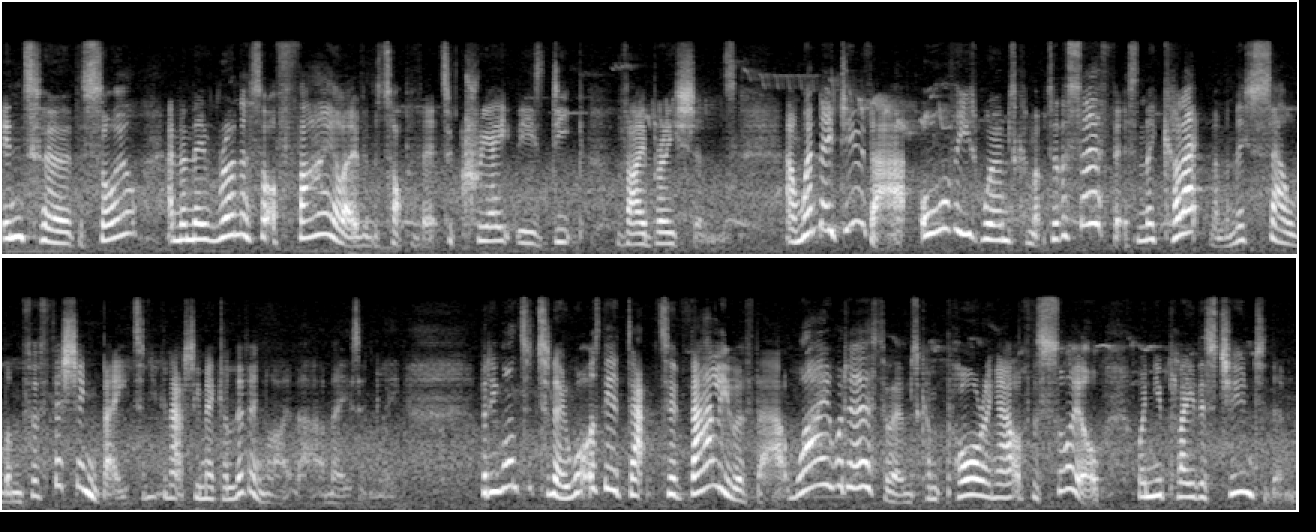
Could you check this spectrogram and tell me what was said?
into the soil and then they run a sort of file over the top of it to create these deep vibrations. And when they do that, all these worms come up to the surface and they collect them and they sell them for fishing bait. And you can actually make a living like that, amazingly. But he wanted to know what was the adaptive value of that? Why would earthworms come pouring out of the soil when you play this tune to them?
